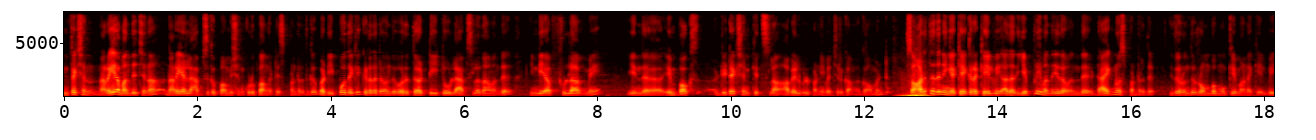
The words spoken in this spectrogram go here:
இன்ஃபெக்ஷன் நிறைய வந்துச்சுன்னா நிறைய லேப்ஸுக்கு பர்மிஷன் கொடுப்பாங்க டெஸ்ட் பண்ணுறதுக்கு பட் இப்போதைக்கு கிட்டத்தட்ட வந்து ஒரு தேர்ட்டி டூ லேப்ஸில் தான் வந்து இந்தியா ஃபுல்லாகவுமே இந்த எம்பாக்ஸ் டிடெக்ஷன் கிட்ஸ்லாம் அவைலபிள் பண்ணி வச்சுருக்காங்க கவர்மெண்ட் ஸோ அடுத்தது நீங்கள் கேட்குற கேள்வி அதாவது எப்படி வந்து இதை வந்து டயக்னோஸ் பண்ணுறது இது வந்து ரொம்ப முக்கியமான கேள்வி.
